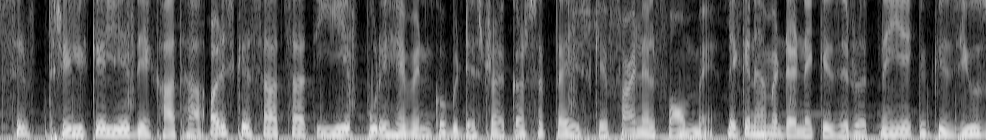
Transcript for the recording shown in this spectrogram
सिर्फ़ थ्रिल के लिए देखा था और इसके साथ साथ ये पूरे हेवन को भी डिस्ट्रॉय कर सकता है इसके फाइनल फॉर्म में। लेकिन हमें डरने की ज़रूरत नहीं है क्योंकि ज्यूस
